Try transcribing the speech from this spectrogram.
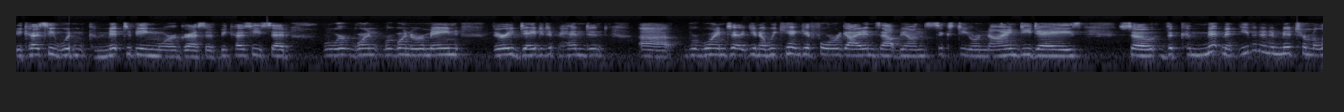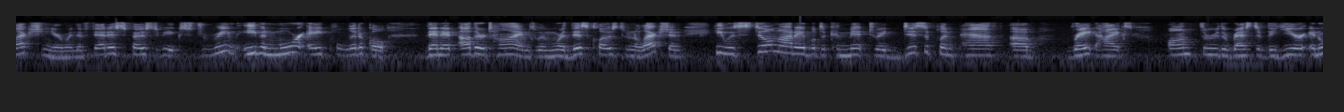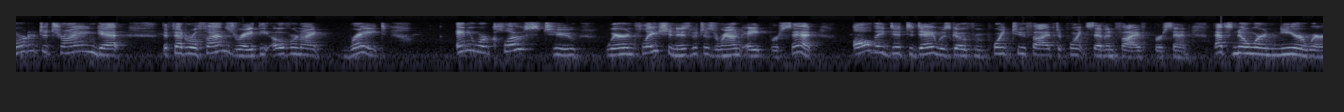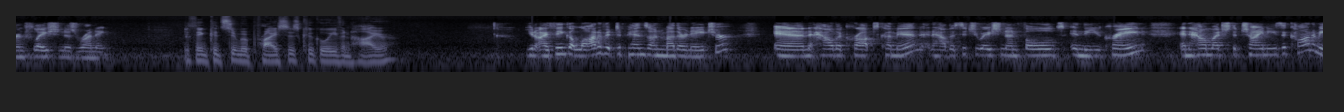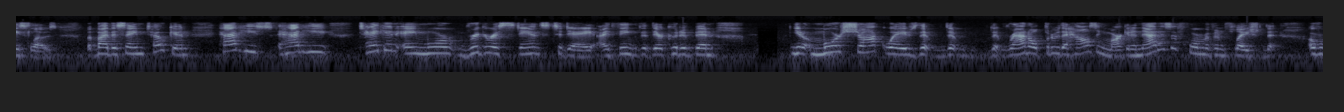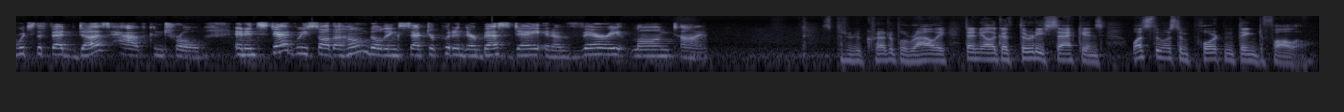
because he wouldn't commit to being more aggressive, because he said well, we're going we're going to remain very data dependent. Uh, we're going to you know we can't give forward guidance out beyond 60 or 90 days. So the commitment, even in a midterm election year, when the Fed is supposed to be extreme, even more apolitical than at other times when we're this close to an election, he was still not able to commit to a disciplined path of rate hikes on through the rest of the year in order to try and get the federal funds rate, the overnight rate, anywhere close to where inflation is, which is around 8%. All they did today was go from 0.25 to 0.75%. That's nowhere near where inflation is running. You think consumer prices could go even higher? You know, I think a lot of it depends on Mother Nature and how the crops come in and how the situation unfolds in the Ukraine and how much the Chinese economy slows. But by the same token, had he had he taken a more rigorous stance today, I think that there could have been you know more shock waves that, that that rattled through the housing market. And that is a form of inflation that over which the Fed does have control. And instead we saw the home building sector put in their best day in a very long time an incredible rally. Danielle, I got 30 seconds. What's the most important thing to follow?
